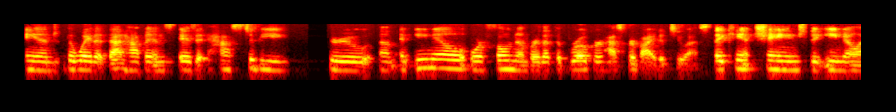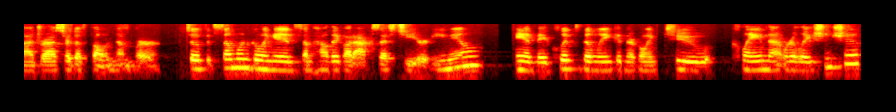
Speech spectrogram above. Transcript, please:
and the way that that happens is it has to be through um, an email or phone number that the broker has provided to us. They can't change the email address or the phone number. So if it's someone going in somehow they got access to your email and they clicked the link and they're going to claim that relationship.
